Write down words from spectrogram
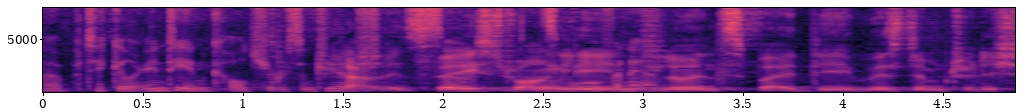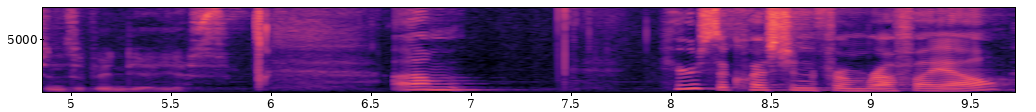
uh, particular Indian cultures and traditions. Yeah, it's very so strongly it's influenced in. by the wisdom traditions of India, yes. Um, here's a question from Raphael.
